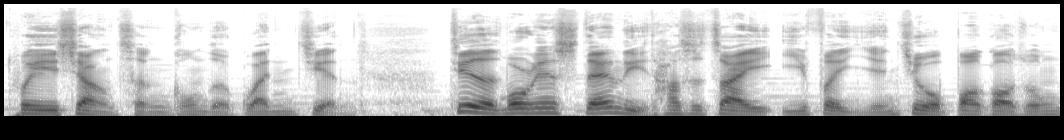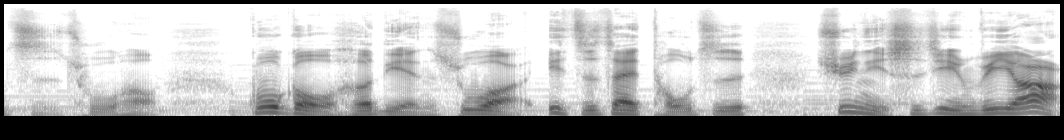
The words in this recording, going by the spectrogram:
推向成功的关键。接着，Morgan Stanley 他是在一份研究报告中指出，哈。Google 和脸书啊一直在投资虚拟实境 VR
